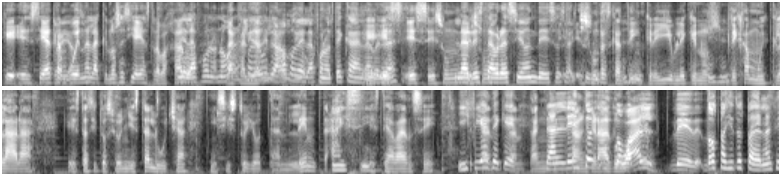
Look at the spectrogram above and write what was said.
Que eh, sea tan buena sí. la que no sé si hayas trabajado. de la fono, no, la fue calidad del trabajo audio. de la fonoteca, la Eh, verdad. es, es, es un la es un- restauración de esos es archivos. un rescate Ajá. increíble que nos Ajá. deja muy clara esta situación y esta lucha, insisto yo, tan lenta. Ay, sí. Este avance. Y fíjate tan- que tan- tan- tan, lento tan gradual. de, de dos pasitos para adelante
